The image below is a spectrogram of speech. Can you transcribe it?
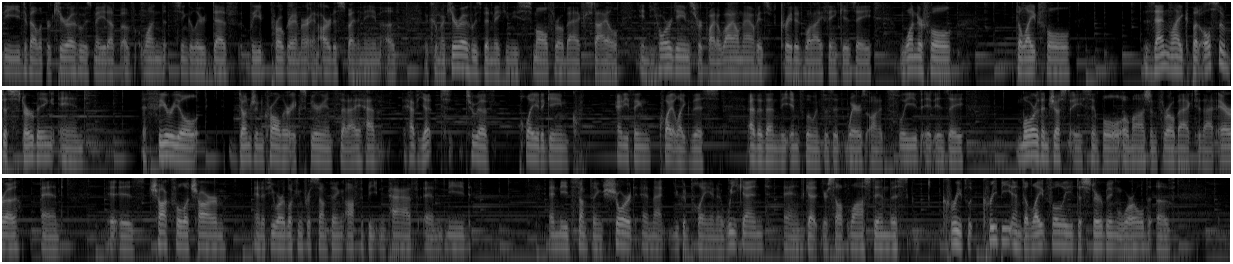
the developer Kira, who is made up of one singular dev lead programmer and artist by the name of Akuma Kira, who's been making these small throwback style indie horror games for quite a while now, has created what I think is a wonderful, delightful, zen like, but also disturbing and ethereal dungeon crawler experience that I have have yet to have played a game qu- anything quite like this other than the influences it wears on its sleeve. It is a more than just a simple homage and throwback to that era, and it is chock full of charm. And if you are looking for something off the beaten path and need and need something short and that you can play in a weekend and get yourself lost in this creep, creepy and delightfully disturbing world of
